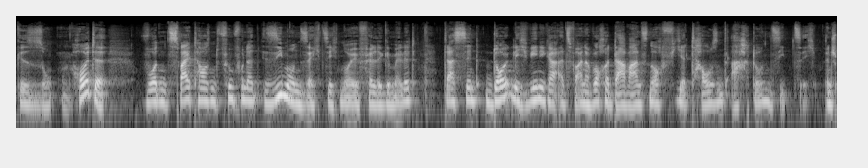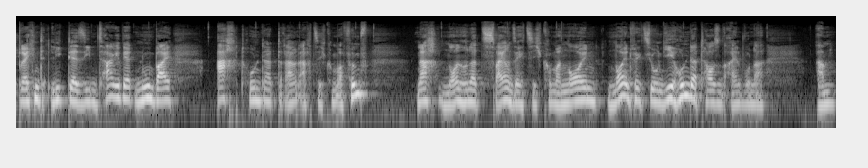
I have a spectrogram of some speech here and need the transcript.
gesunken. Heute wurden 2567 neue Fälle gemeldet. Das sind deutlich weniger als vor einer Woche, da waren es noch 4078. Entsprechend liegt der 7-Tage-Wert nun bei 883,5 nach 962,9 Neuinfektionen je 100.000 Einwohner am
